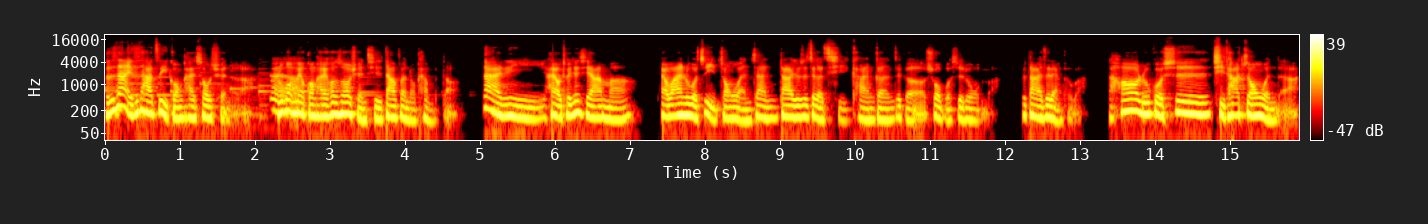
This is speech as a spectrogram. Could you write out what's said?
可是那也是他自己公开授权的啦。如果没有公开或授权，其实大部分都看不到。那，你还有推荐其他吗？台湾如果自己中文站，大概就是这个期刊跟这个硕博士论文吧，就大概这两个吧。然后如果是其他中文的啊，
